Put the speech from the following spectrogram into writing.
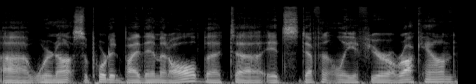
uh, we're not supported by them at all, but uh, it's definitely if you're a rock hound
